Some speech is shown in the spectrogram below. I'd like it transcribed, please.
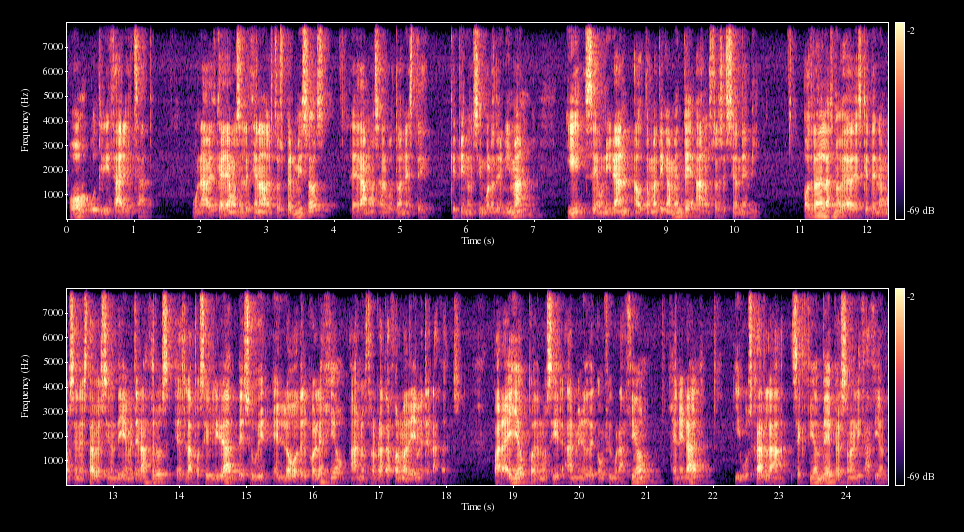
o utilizar el chat. Una vez que hayamos seleccionado estos permisos, le damos al botón este que tiene un símbolo de un imán y se unirán automáticamente a nuestra sesión de Meet. Otra de las novedades que tenemos en esta versión de IMT Lazarus es la posibilidad de subir el logo del colegio a nuestra plataforma de IMT Lazarus. Para ello podemos ir al menú de configuración, general y buscar la sección de personalización.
